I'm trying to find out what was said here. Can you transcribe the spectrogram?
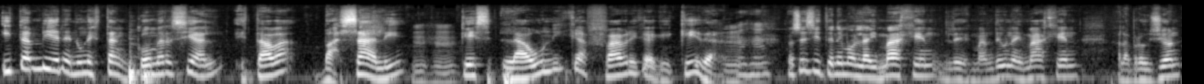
Y también en un stand comercial estaba Basali, que es la única fábrica que queda. No sé si tenemos la imagen, les mandé una imagen a la producción,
